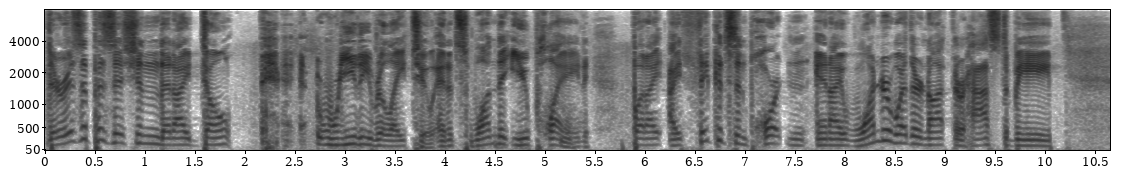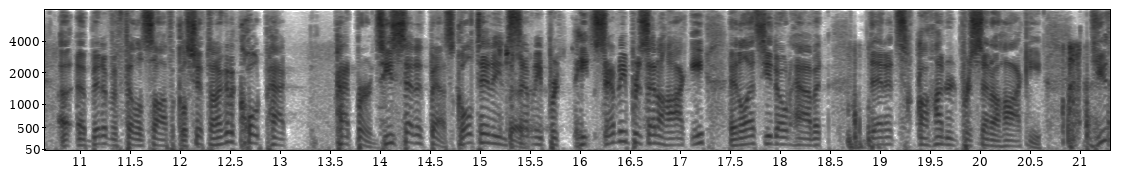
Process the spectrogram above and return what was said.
There is a position that I don't really relate to, and it's one that you played, but I, I think it's important, and I wonder whether or not there has to be a, a bit of a philosophical shift. And I'm going to quote Pat Pat Burns. He said it best. Goaltending sure. 70 percent of hockey. Unless you don't have it, then it's hundred percent of hockey. Do you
